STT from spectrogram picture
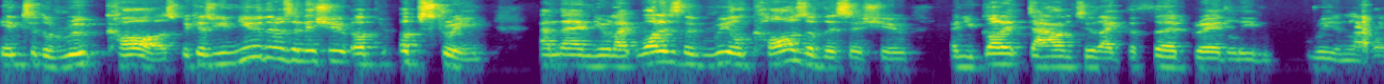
into the root cause because you knew there was an issue up upstream, and then you're like, what is the real cause of this issue? And you got it down to like the third grade reading level.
